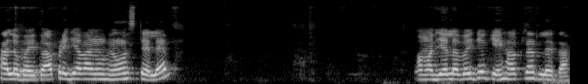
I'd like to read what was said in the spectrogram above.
હાલો ભાઈ તો આપણે જવાનું છે હોસ્ટેલે અમારે જેલા ભાઈ જો કે હક નથી લેતા.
